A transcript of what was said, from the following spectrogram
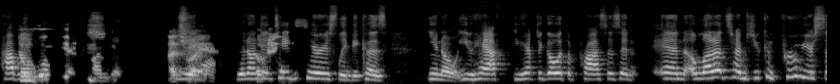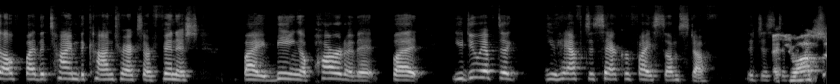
probably Don't- won't get funded. That's Yeah, right. They don't Okay. get taken seriously because you know you have you have to go with the process and and a lot of times you can prove yourself by the time the contracts are finished by being a part of it, but you do have to you have to sacrifice some stuff. It just And you also,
